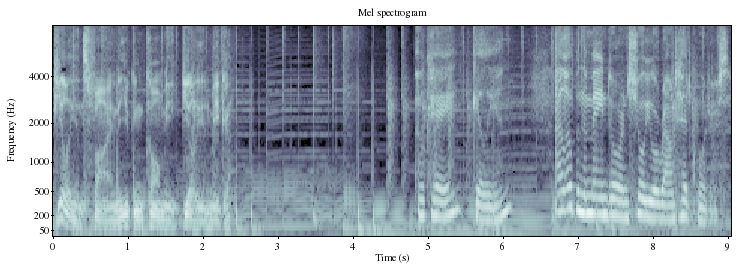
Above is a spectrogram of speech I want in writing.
Gillian's fine. You can call me Gillian, Mika. Okay, Gillian. I'll open the main door and show you around headquarters.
